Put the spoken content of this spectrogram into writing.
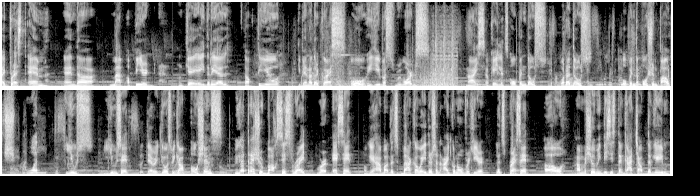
I pressed M and the uh, map appeared. Okay, Adriel, talk to you. Give me another quest. Oh, he gave us rewards. Nice. Okay, let's open those. What are those? Open the potion pouch. What? Use. Use it. There it goes. We got potions. We got treasure boxes, right? Where is it? Okay, how about let's back away. There's an icon over here. Let's press it. Uh oh I'm assuming this is the gacha of the game.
